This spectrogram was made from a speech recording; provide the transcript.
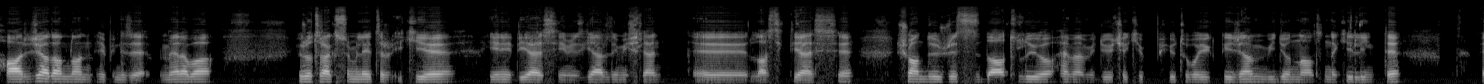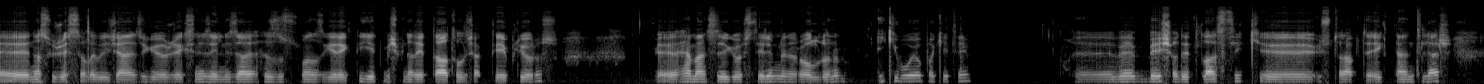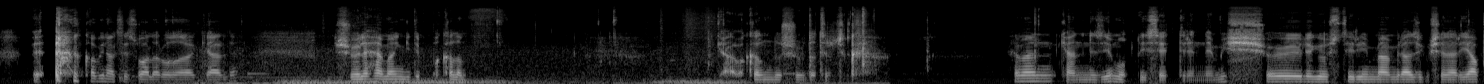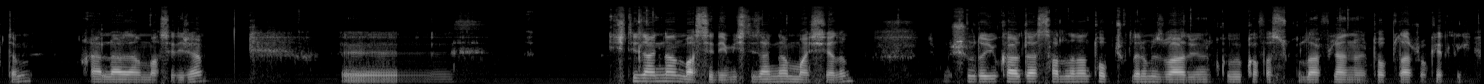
Harici Adam'dan hepinize merhaba. Euro Truck Simulator 2'ye yeni DLC'miz geldi Michelin eee, lastik DLC'si. Şu anda ücretsiz dağıtılıyor. Hemen videoyu çekip YouTube'a yükleyeceğim. Videonun altındaki linkte eee, nasıl ücretsiz alabileceğinizi göreceksiniz. Elinize hızlı tutmanız gerekli. 70 bin adet dağıtılacak diye biliyoruz. Eee, hemen size göstereyim neler olduğunu. İki boya paketi eee, ve 5 adet lastik eee, üst tarafta eklentiler ve kabin aksesuarları olarak geldi. Şöyle hemen gidip bakalım. Gel bakalım dur şurada tırcık. Hemen kendinizi mutlu hissettirin demiş. Şöyle göstereyim ben birazcık bir şeyler yaptım. Ayarlardan bahsedeceğim. Ee, iç dizayndan bahsedeyim. İç dizayndan başlayalım. Şimdi şurada yukarıda sallanan topçuklarımız vardı. Kuru kafa sukullar falan toplar, roketlik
